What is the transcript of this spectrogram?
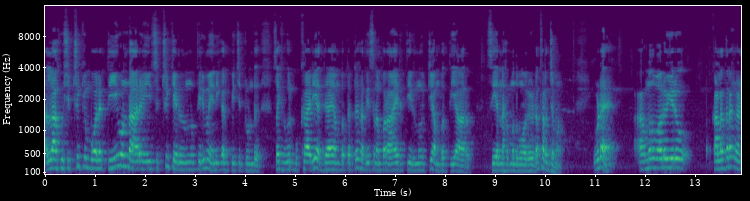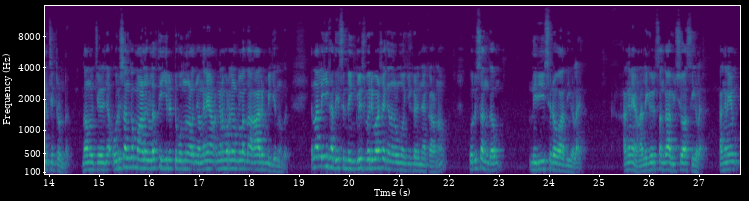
അള്ളാഹു ശിക്ഷിക്കും പോലെ തീ കൊണ്ട് ആരെയും ശിക്ഷിക്കരുതെന്ന് തിരുമേനി കൽപ്പിച്ചിട്ടുണ്ട്. സഹിഹുൽ ബുഖാരി അധ്യായം അമ്പത്തെട്ട് ഹദീസ് നമ്പർ ആയിരത്തി ഇരുന്നൂറ്റി അമ്പത്തി ആറ് സി എൻ അഹമ്മദ് മൗലവിയുടെ തർജമ. ഇവിടെ അഹമ്മദ് മൗലവി ഒരു കള്ളത്തരം കാണിച്ചിട്ടുണ്ട്. എന്താന്ന് വെച്ച് കഴിഞ്ഞാൽ ഒരു സംഘം ആളുകളെ തീയിലിട്ട് കൊന്നു കളഞ്ഞു. അങ്ങനെ അങ്ങനെ പറഞ്ഞുകൊണ്ടുള്ളത് ആരംഭിക്കുന്നത്. എന്നാൽ ഈ ഹദീസിന്റെ ഇംഗ്ലീഷ് പരിഭാഷയൊക്കെ നിങ്ങൾ നോക്കിക്കഴിഞ്ഞാൽ കാണാം. ഒരു സംഘം നിരീശ്വരവാദികളെ അങ്ങനെയാണ്. അല്ലെങ്കിൽ ഒരു സംഘം അവിശ്വാസികളെ അങ്ങനെയും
